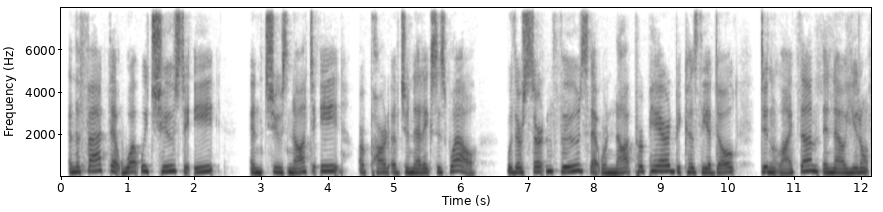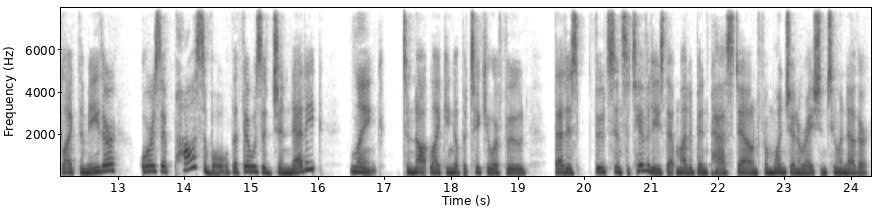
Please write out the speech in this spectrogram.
And the fact that what we choose to eat and choose not to eat are part of genetics as well. Were there certain foods that were not prepared because the adult didn't like them and now you don't like them either? Or is it possible that there was a genetic link to not liking a particular food that is food sensitivities that might have been passed down from one generation to another.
